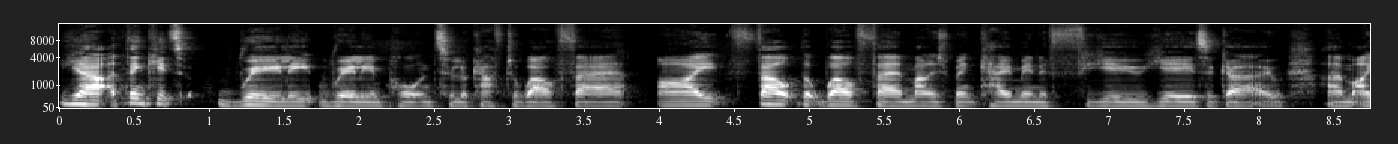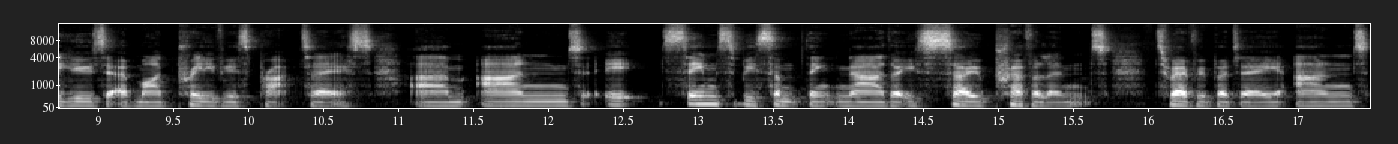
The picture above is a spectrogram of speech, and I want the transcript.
Yeah, I think it's really, really important to look after welfare. I felt that welfare management came in a few years ago. Um, I used it at my previous practice, um, and it seems to be something now that is so prevalent to everybody. And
